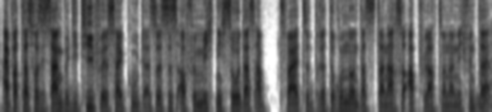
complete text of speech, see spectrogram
einfach das, was ich sagen will, die Tiefe ist halt gut. Also es ist auch für mich nicht so, dass ab zweite, dritte Runde und dass es danach so abflacht, sondern ich finde, Ja.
